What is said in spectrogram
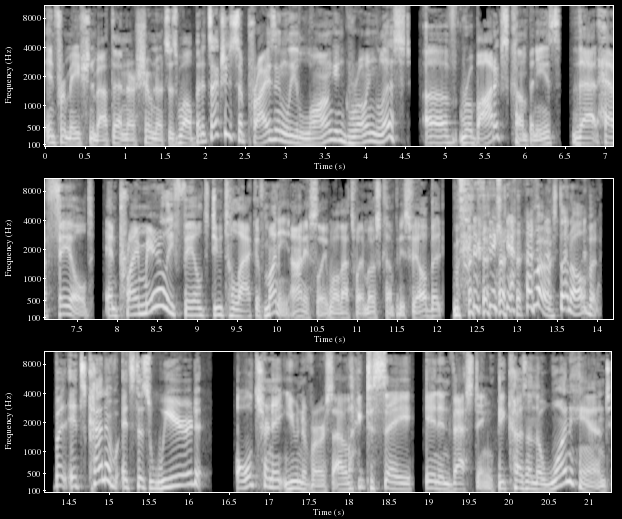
information about that in our show notes as well. But it's actually a surprisingly long and growing list of robotics companies that have failed and primarily failed due to lack of money. Honestly, well, that's why most companies fail, but most, not all, but but it's kind of it's this weird alternate universe, I would like to say, in investing. Because on the one hand,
